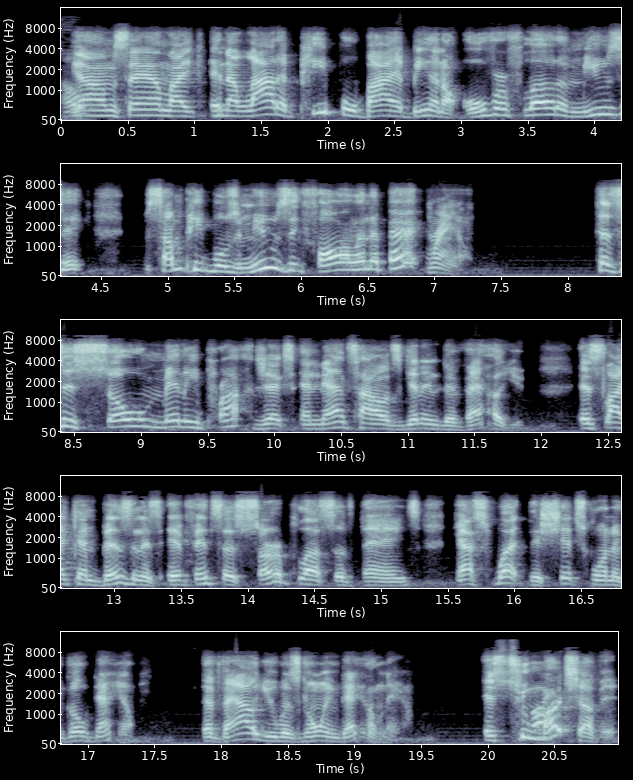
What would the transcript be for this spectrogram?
Oh. You know oh. what I'm saying? Like, and a lot of people by it being an overflood of music, some people's music fall in the background. Because there's so many projects, and that's how it's getting devalued. It's like in business, if it's a surplus of things, guess what? The shit's going to go down. The value is going down now. It's too right. much of it.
